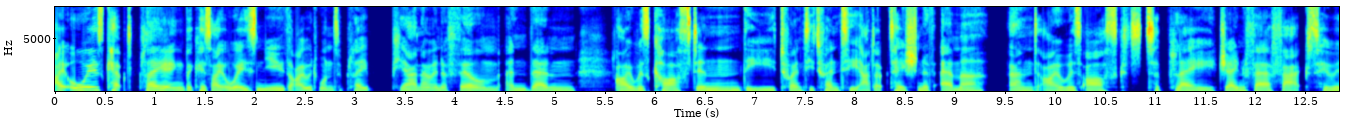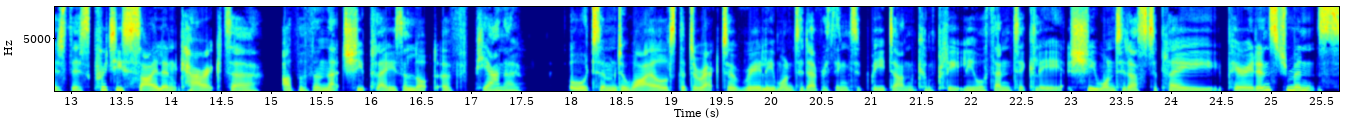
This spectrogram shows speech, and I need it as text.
I always kept playing because I always knew that I would want to play piano in a film. And then I was cast in the 2020 adaptation of Emma and I was asked to play Jane Fairfax, who is this pretty silent character, other than that she plays a lot of piano. Autumn de Wilde, the director, really wanted everything to be done completely authentically. She wanted us to play period instruments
